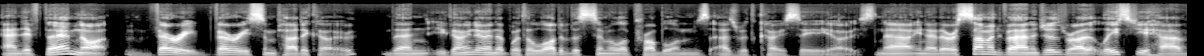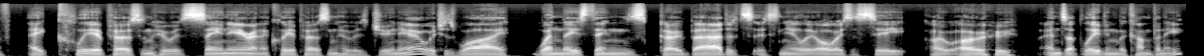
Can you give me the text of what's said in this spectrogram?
and if they're not very, very simpatico, then you're going to end up with a lot of the similar problems as with co CEOs. Now, you know, there are some advantages, right? At least you have a clear person who is senior and a clear person who is junior, which is why when these things go bad, it's, it's nearly always a COO who ends up leaving the company.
